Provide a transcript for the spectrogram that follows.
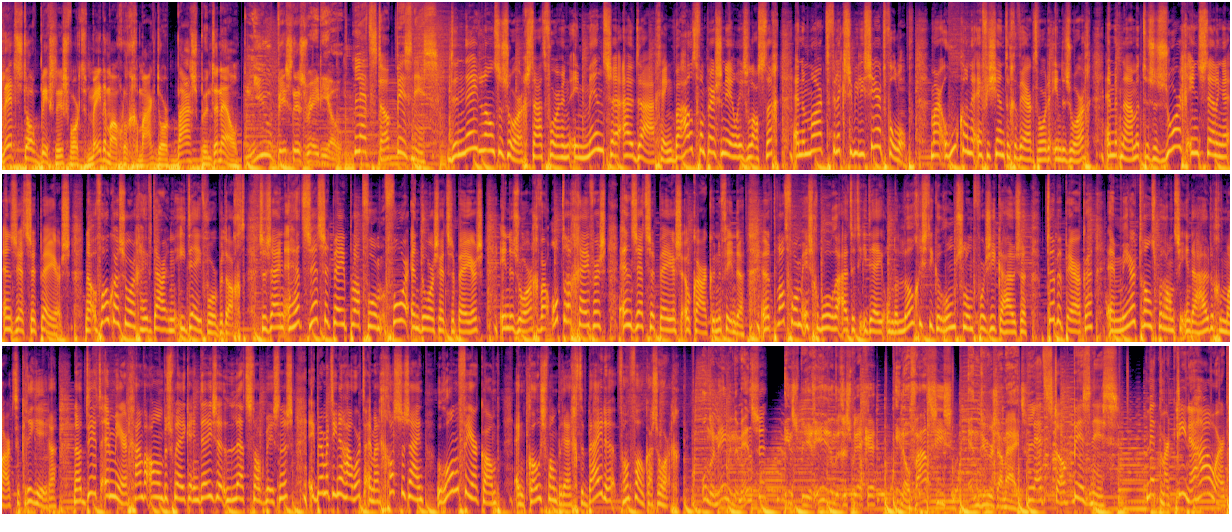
Let's Talk Business wordt mede mogelijk gemaakt door baas.nl. Nieuw Business Radio. Let's Talk Business. De Nederlandse zorg staat voor een immense uitdaging. Behoud van personeel is lastig en de markt flexibiliseert volop. Maar hoe kan er efficiënter gewerkt worden in de zorg? En met name tussen zorginstellingen en ZZP'ers. Nou, Vocazorg heeft daar een idee voor bedacht. Ze zijn het ZZP-platform voor en door ZZP'ers in de zorg, waar opdrachtgevers en ZZP'ers elkaar kunnen vinden. Het platform is geboren uit het idee om de logistieke romslomp voor ziekenhuizen te beperken en meer transparantie in de huidige markt te creëren. Nou, dit en meer gaan we allemaal bespreken in deze Let's Talk Business. Ik ben Martine Houwert en mijn gasten zijn Ron Veerkamp en Koos van Brecht, beide van Vocazorg. Ondernemende mensen, inspirerende gesprekken, innovaties en duurzaamheid. Let's Talk Business. Met Martine Howard.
